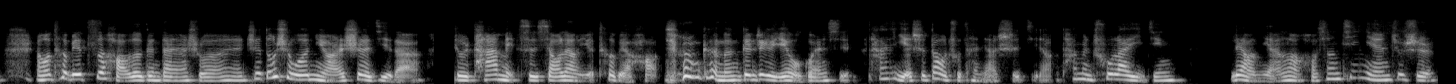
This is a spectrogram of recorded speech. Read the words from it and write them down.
然后特别自豪的跟大家说：“哎，这都是我女儿设计的。”就是她每次销量也特别好，就可能跟这个也有关系。她也是到处参加市集啊，他们出来已经两年了，好像今年就是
